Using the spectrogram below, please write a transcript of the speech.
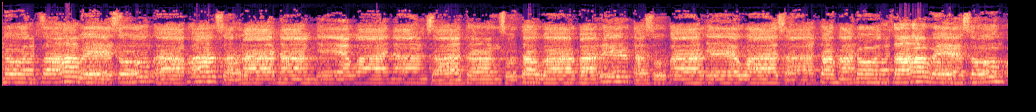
โนสาเวสงอาภัสสรานังเท วานังสัตตังสุตวาปริตสุภาเทวาสัตตมโนสาเวสงป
